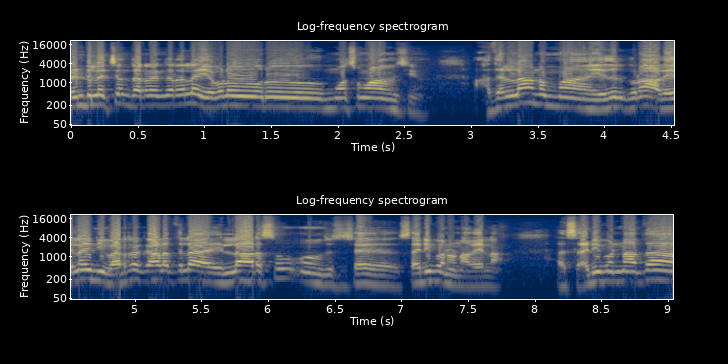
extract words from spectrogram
ரெண்டு லட்சம் தர்றங்கிறதெல்லாம் எவ்வளோ ஒரு மோசமான விஷயம். அதெல்லாம் நம்ம எதிர்க்கிறோம். அதையெல்லாம் இனி வர்ற காலத்தில் எல்லா அரசும் சரி பண்ணணும் அதையெல்லாம் அது சரி பண்ணாதான்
